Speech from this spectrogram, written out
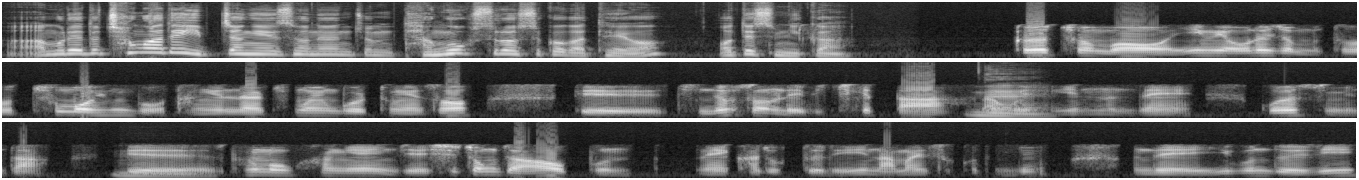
아무래도 청와대 입장에서는 좀 당혹스러웠을 것 같아요. 어땠습니까? 그렇죠. 뭐 이미 오래전부터 추모 행보 당일날 추모 행보를 통해서 그 진정성을 내비치겠다라고 네. 얘기했는데 꼬였습니다. 음, 그 팽목항에 이제 실종자 아홉 분의 가족들이 남아 있었거든요. 근데 이분들이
